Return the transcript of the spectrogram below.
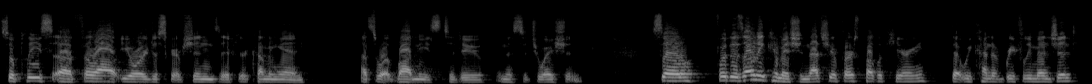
So please uh, fill out your descriptions if you're coming in. That's what Bob needs to do in this situation. So for the zoning commission, that's your first public hearing that we kind of briefly mentioned.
